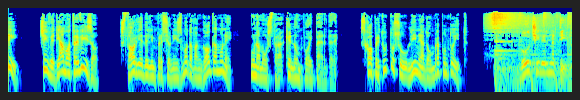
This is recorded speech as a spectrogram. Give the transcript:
Sì, ci vediamo a Treviso. Storie dell'impressionismo da Van Gogh a Monet. Una mostra che non puoi perdere. Scopri tutto su lineadombra.it. Voci del mattino.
